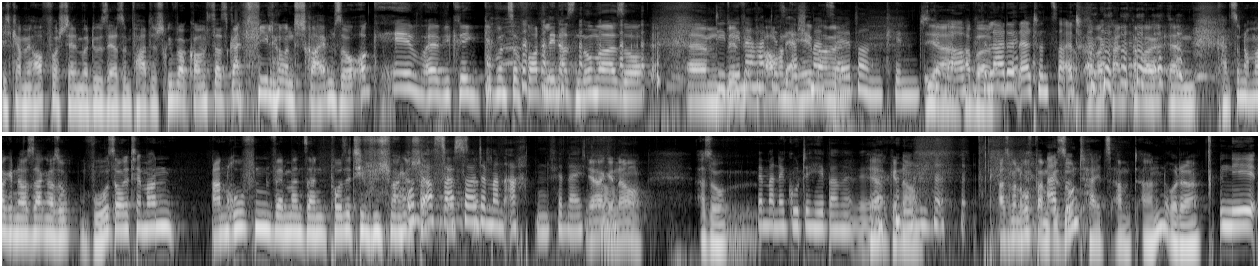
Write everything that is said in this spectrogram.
ich kann mir auch vorstellen, weil du sehr sympathisch rüberkommst, dass ganz viele uns schreiben so, okay, äh, wir kriegen, gib uns sofort Lenas Nummer, so. Ähm, Die wir- Lena wir hat jetzt erstmal selber ein Kind. Ja, genau, aber- bin leider in Elternzeit. Aber, kann, aber ähm, kannst du noch mal genau sagen, also wo sollte man anrufen, wenn man seinen positiven Und Schwangerschaftstest auf was sollte hat? man achten vielleicht? Ja, auch? genau. Also, Wenn man eine gute Hebamme will. ja, genau. Also man ruft beim Also- Gesundheitsamt an, oder? Nee,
